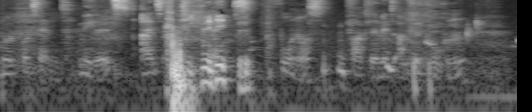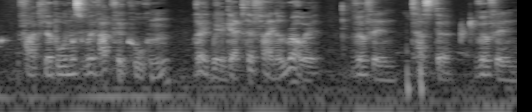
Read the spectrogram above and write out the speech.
0%. Mädels. 1 Mädels. Bonus. Fakle mit Apfelkuchen. Fakle Bonus with Apfelkuchen. They will get the final roll. Würfeln. Taste. Würfeln.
